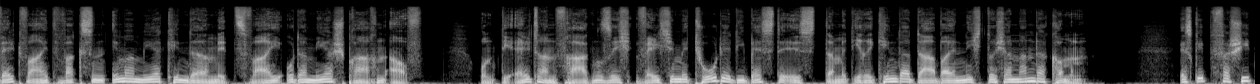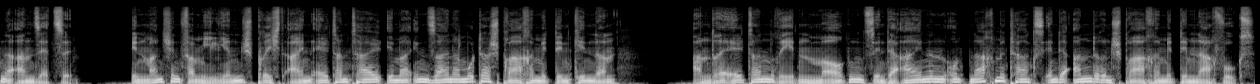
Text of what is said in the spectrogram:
Weltweit wachsen immer mehr Kinder mit zwei oder mehr Sprachen auf. Und die Eltern fragen sich, welche Methode die beste ist, damit ihre Kinder dabei nicht durcheinander kommen. Es gibt verschiedene Ansätze. In manchen Familien spricht ein Elternteil immer in seiner Muttersprache mit den Kindern, andere Eltern reden morgens in der einen und nachmittags in der anderen Sprache mit dem Nachwuchs.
